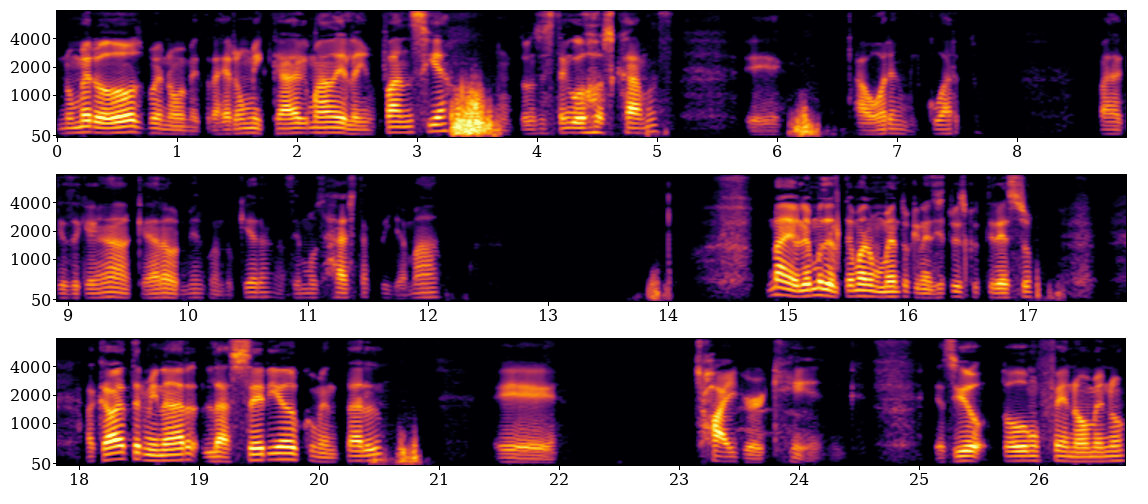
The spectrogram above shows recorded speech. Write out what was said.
Número dos, bueno, me trajeron mi cama de la infancia. Entonces tengo dos camas. Eh, ahora en mi cuarto. Para que se queden a quedar a dormir cuando quieran. Hacemos hashtag pijamada. Nada, hablemos del tema del momento que necesito discutir esto. Acaba de terminar la serie documental eh, Tiger King, que ha sido todo un fenómeno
